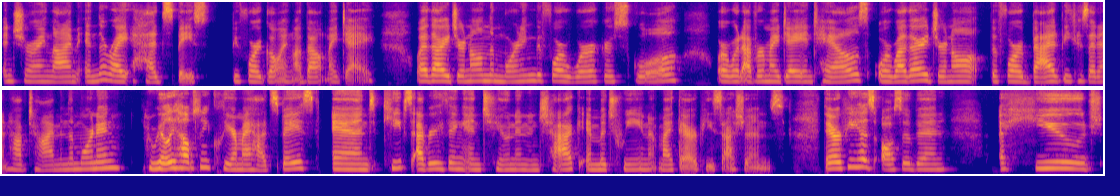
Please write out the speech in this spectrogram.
ensuring that I'm in the right headspace before going about my day. Whether I journal in the morning before work or school or whatever my day entails, or whether I journal before bed because I didn't have time in the morning, really helps me clear my headspace and keeps everything in tune and in check in between my therapy sessions. Therapy has also been a huge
